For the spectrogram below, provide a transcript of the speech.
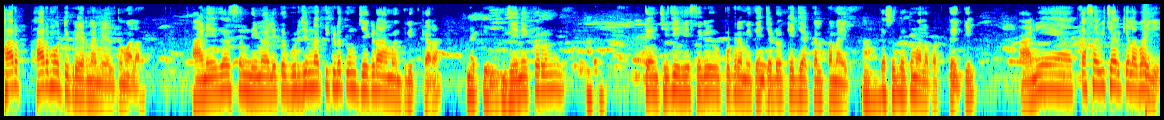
फार फार मोठी प्रेरणा मिळेल तुम्हाला. आणि जर संधी मिळाली तर गुरुजींना तिकडं तुमच्या इकडं आमंत्रित करा. नक्की जेणेकरून त्यांचे जे हे सगळे उपक्रम आहे त्यांच्या डोक्यात ज्या कल्पना आहेत हां. त्या सुद्धा तुम्हाला बघता येतील. आणि अं, कसा विचार केला पाहिजे?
